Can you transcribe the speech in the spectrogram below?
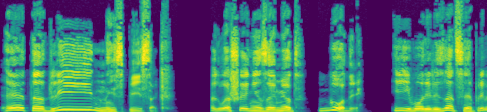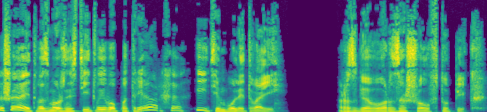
Это длинный список. Оглашение займет годы, и его реализация превышает возможности и твоего патриарха, и тем более твои. Разговор зашел в тупик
